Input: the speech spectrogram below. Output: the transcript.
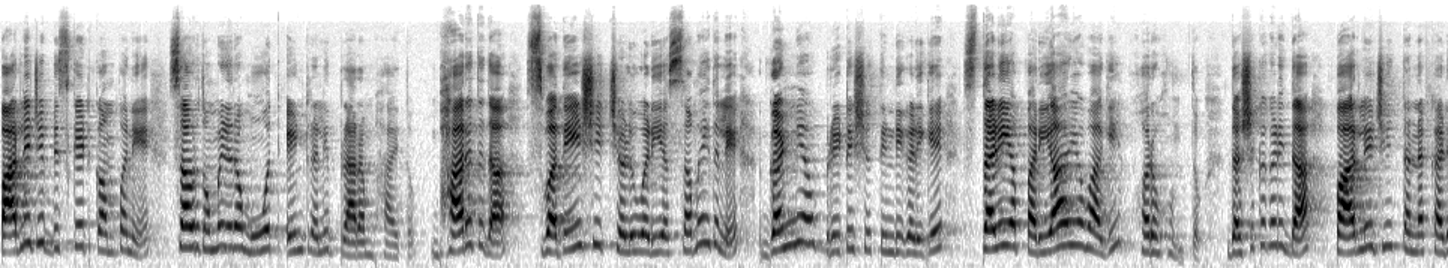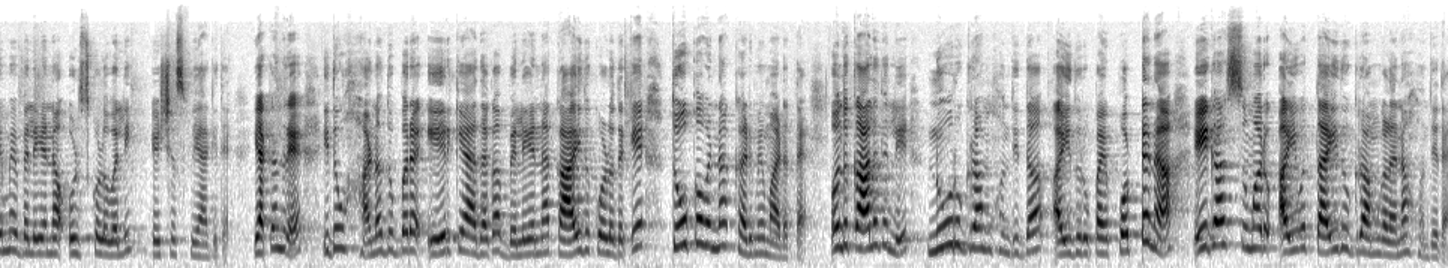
ಪಾರ್ಲೆಜಿ ಬಿಸ್ಕೆಟ್ ಕಂಪನಿ ಸಾವಿರದ ಒಂಬೈನೂರ ಮೂವತ್ತೆಂಟರಲ್ಲಿ ಪ್ರಾರಂಭ ಆಯಿತು. ಭಾರತದ ಸ್ವದೇಶಿ ಚಳುವಳಿಯ ಸಮಯದಲ್ಲಿ ಗಣ್ಯ ಬ್ರಿಟಿಷ್ ತಿಂಡಿಗಳಿಗೆ ಸ್ಥಳೀಯ ಪರ್ಯಾಯವಾಗಿ ಹೊರಹೊಮ್ಮಿತು ದಶಕಗಳಿಂದ ಪಾರ್ಲೆಜಿ ತನ್ನ ಕಡಿಮೆ ಬೆಲೆಯನ್ನು ಉಳಿಸ್ಕೊಳ್ಳುವಲ್ಲಿ ಯಶಸ್ವಿಯಾಗಿದೆ. ಯಾಕಂದರೆ ಇದು ಹಣದುಬ್ಬರ ಏರಿಕೆ ಆದಾಗ ಬೆಲೆಯನ್ನು ಕಾಯ್ದುಕೊಳ್ಳೋದಕ್ಕೆ ತೂಕವನ್ನು ಕಡಿಮೆ ಮಾಡುತ್ತೆ. ಒಂದು ಕಾಲದಲ್ಲಿ ನೂರು ಗ್ರಾಂ ಹೊಂದಿದ್ದ ಐದು ರೂಪಾಯಿ ಪೊಟ್ಟಣ ಈಗ ಸುಮಾರು ಐವತ್ತೈದು ಗ್ರಾಂಗಳನ್ನು ಹೊಂದಿದೆ.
